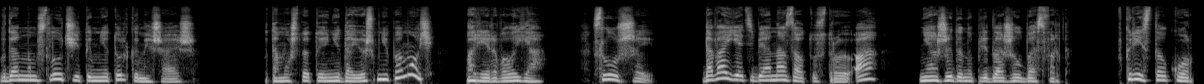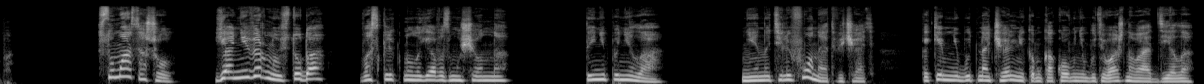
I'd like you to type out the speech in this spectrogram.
«В данном случае ты мне только мешаешь». «Потому что ты не даешь мне помочь», — парировала я. «Слушай, давай я тебя назад устрою, а?» — неожиданно предложил Бесфорд. «В Кристал Корп». «С ума сошел? Я не вернусь туда!» — воскликнула я возмущенно. «Ты не поняла. Не на телефоны отвечать, каким-нибудь начальником какого-нибудь важного отдела.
